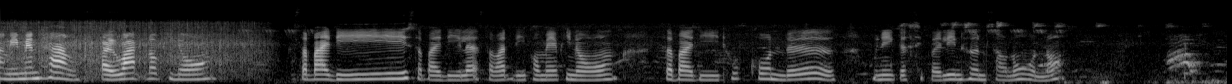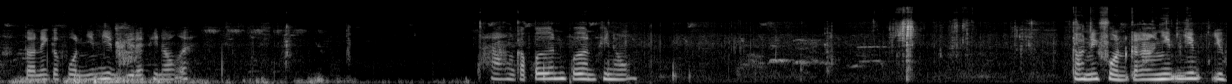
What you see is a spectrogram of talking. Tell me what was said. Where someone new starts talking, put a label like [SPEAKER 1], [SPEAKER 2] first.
[SPEAKER 1] างนี้แม่นทางไปวัดเนาะพี่น้อง สบายดีสบายดีและสวัสดีพ่อแม่พี่น้อง สบายดีทุกคนเด้อวันนี้ก็สิไปลินเฮิรนสาวโน่นเนาะตอนนี้ก็ฝนยิ้มๆอยู่ได้พี่น้องเอ้ยทางกระเปิ้นเปิ้นพี่น้อง ตอนนี้ฝนกำลังยิ้มๆอยู่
